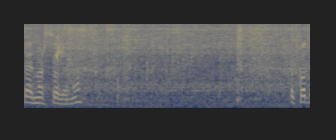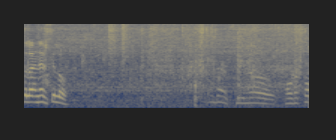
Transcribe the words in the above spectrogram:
চার মাস চলে না? কত লাইনের ছিল? ছিল তো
